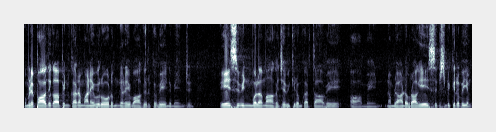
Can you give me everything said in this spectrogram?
உம்முடைய பாதுகாப்பின் கரம் அனைவரோடும் நிறைவாக இருக்க வேண்டும் என்று இயேசுவின் மூலமாக ஜெபிக்கிறோம் கர்த்தாவே. ஆமேன். நம்முடைய ஆண்டவராக இயேசு கிருஷ்ணனுடைய கிருபையும்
